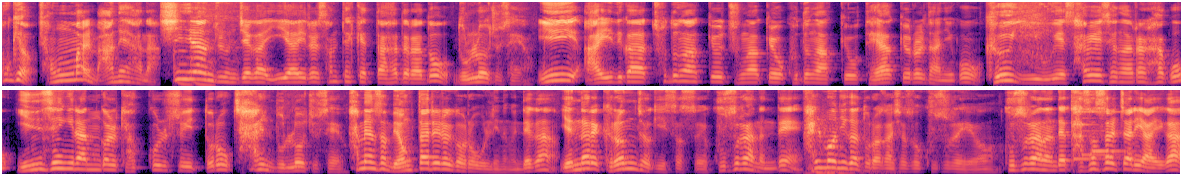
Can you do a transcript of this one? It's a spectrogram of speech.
혹여 정말 만에 하나 신이라는 존재가 이 아이를 선택했다 하더라도 눌러주세요. 이 아이가 초등학교, 중학교, 고등학교, 대학교를 다니고 그 이후에 사회생활을 하고 인생이라는 걸 겪을 수 있도록 잘 눌러주세요. 하면서 명다리를 걸어 올리는 거예요. 내가 옛날에 그런 적이 있었어요. 구슬하는데 할머니가 돌아가셔서 구슬해요. 구슬하는데 다섯 살짜리 아이가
